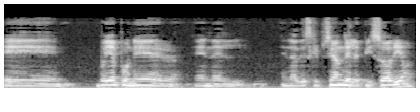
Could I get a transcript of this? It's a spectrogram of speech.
Eh, voy a poner en, el, en la descripción del episodio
